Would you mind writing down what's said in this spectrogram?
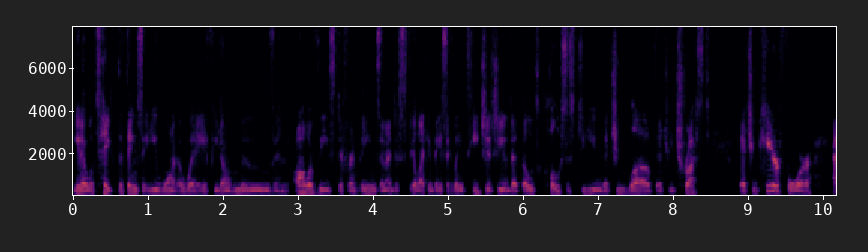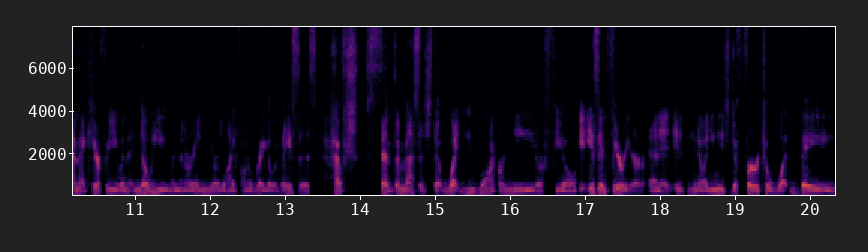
you know will take the things that you want away if you don't move and all of these different things. And i just feel like it basically it teaches you that those closest to you that you love that you trust that you care for and that care for you and that know you and that are in your life on a regular basis have sh- sent the message that what you want or need or feel is inferior and it, it, you know and you need to defer to what they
